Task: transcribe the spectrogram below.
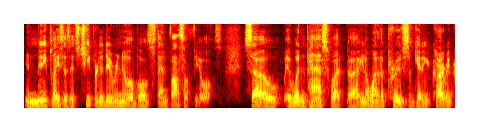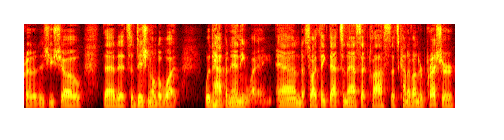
In many places, it's cheaper to do renewables than fossil fuels. So it wouldn't pass what, uh, you know, one of the proofs of getting a carbon credit is you show that it's additional to what would happen anyway. And so I think that's an asset class that's kind of under pressure.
